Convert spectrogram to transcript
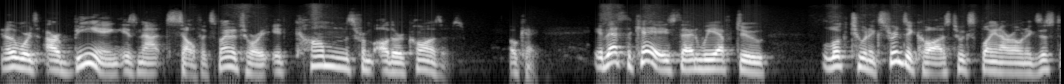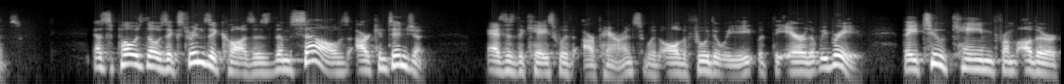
In other words, our being is not self explanatory, it comes from other causes. Okay. If that's the case, then we have to look to an extrinsic cause to explain our own existence. Now, suppose those extrinsic causes themselves are contingent, as is the case with our parents, with all the food that we eat, with the air that we breathe. They too came from other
